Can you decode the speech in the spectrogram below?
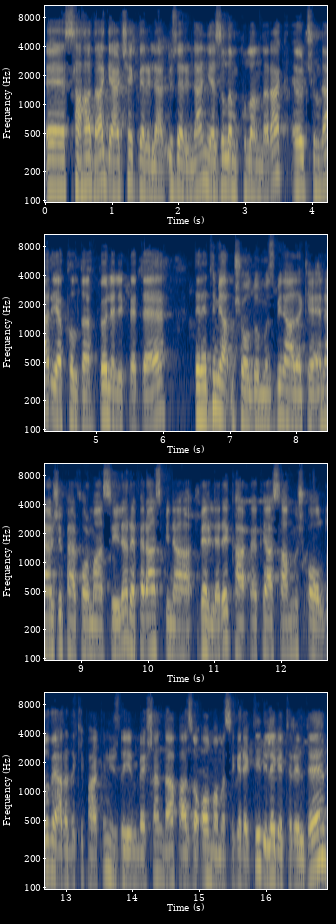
e, sahada gerçek veriler üzerinden yazılım kullanılarak ölçümler yapıldı. Böylelikle de denetim yapmış olduğumuz binadaki enerji performansı ile referans bina verileri e, kıyaslanmış oldu ve aradaki farkın %25'ten daha fazla olmaması gerektiği dile getirildi.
